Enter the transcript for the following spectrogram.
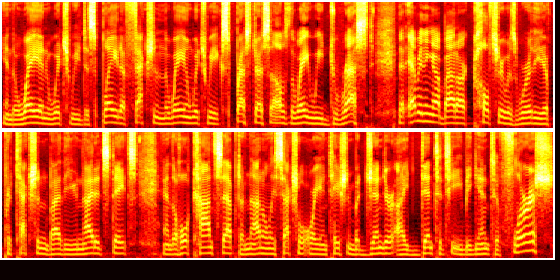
in the way in which we displayed affection, the way in which we expressed ourselves, the way we dressed, that everything about our culture was worthy of protection by the United States, and the whole concept of not only sexual orientation but gender identity began to flourish,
